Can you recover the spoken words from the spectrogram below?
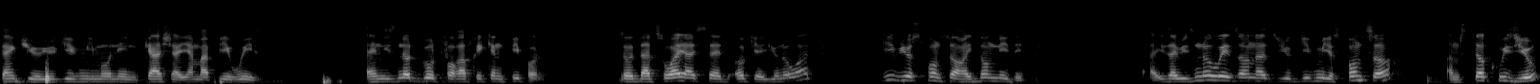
thank you, you give me money in cash, I am happy with. And it's not good for African people. So that's why I said, okay, you know what? Give your sponsor, I don't need it. There is no reason as you give me a sponsor, I'm stuck with you,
